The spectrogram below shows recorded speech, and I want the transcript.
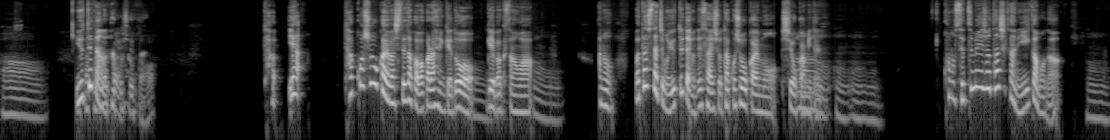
ああ。言ってたの、タコ紹介。た？た、いや、タコ紹介はしてたかわからへんけど、うん芸爆さんは。うんうん。あの、私たちも言ってたよね、最初タコ紹介もしようかみたいな。うんうんうんこの説明書確かにいいかもな。うん。うん。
